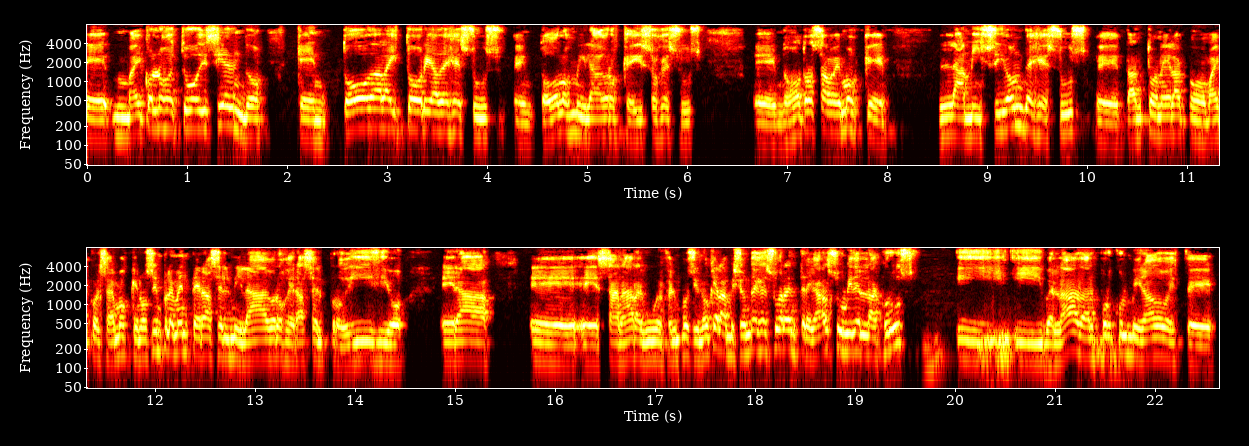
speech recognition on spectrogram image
Eh, Michael nos estuvo diciendo que en toda la historia de Jesús, en todos los milagros que hizo Jesús, eh, nosotros sabemos que la misión de Jesús, eh, tanto Nela como Michael, sabemos que no simplemente era hacer milagros, era hacer prodigio, era sanar a algún enfermo, sino que la misión de Jesús era entregar su vida en la cruz y, ¿verdad? dar por culminado este,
